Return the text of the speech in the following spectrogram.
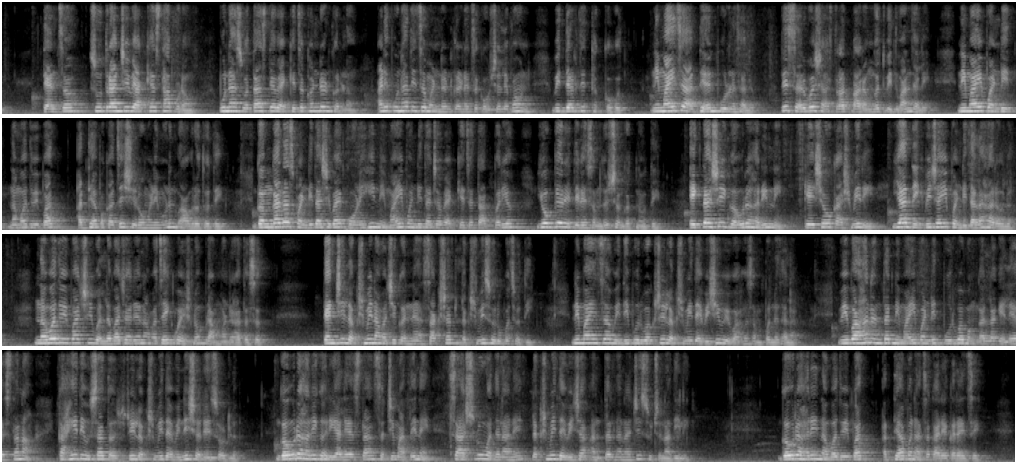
त्यांचं सूत्रांची व्याख्या स्थापणं पुन्हा स्वतःच त्या व्याख्येचं खंडन करणं आणि पुन्हा तिचं मंडन करण्याचं कौशल्य पाहून विद्यार्थी थक्क होत. निमाईचं अध्ययन पूर्ण झालं. ते सर्व शास्त्रात पारंगत विद्वान झाले. निमाई पंडित नमद्वीपात अध्यापकाचे शिरोमणी म्हणून वावरत होते. गंगादास पंडिताशिवाय कोणीही निमाई पंडिताच्या व्याख्येचं तात्पर्य योग्य रीतीने समजू शकत नव्हते. एकदा श्री गौरहरींनी केशव काश्मीरी या दिग्विजयी पंडिताला हरवलं. नवद्वीपात श्री वल्लभाचार्य नावाचे एक वैष्णव ब्राह्मण राहत असत. त्यांची लक्ष्मी नावाची कन्या साक्षात लक्ष्मी स्वरूपच होती. निमाईचा विधीपूर्वक श्री लक्ष्मी देवीशी विवाह संपन्न झाला. विवाहानंतर निमाई पंडित पूर्व बंगालला गेले असताना काही दिवसातच श्री लक्ष्मी देवींनी शरीर सोडलं. गौरहरी घरी आले असता सची मातेने साश्रू वदनाने अंतर्धानाची सूचना दिली. गौरहरी नवद्वीपात अध्यापनाचं कार्य करायचे.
